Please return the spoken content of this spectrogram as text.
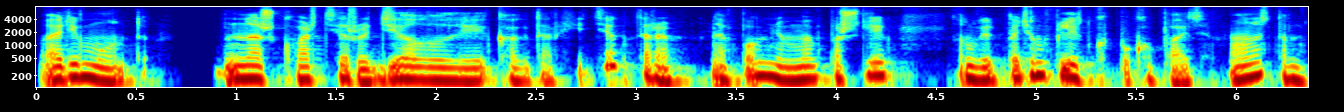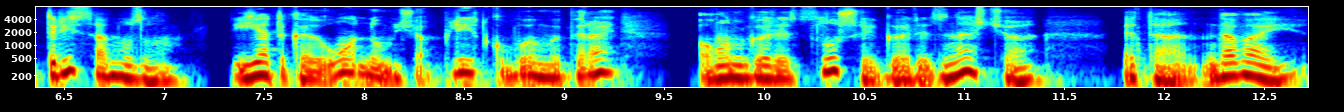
ремонтов. Нашу квартиру делали, когда архитекторы, напомню, мы пошли, он говорит, пойдем плитку покупать. А у нас там три санузла. И я такая, о, думаю, сейчас плитку будем выбирать. Он говорит, слушай, говорит, знаешь что, это давай,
